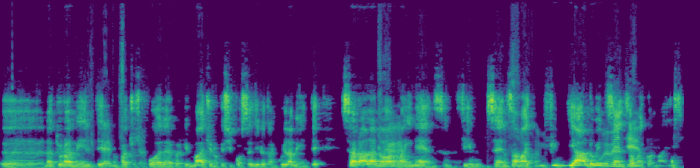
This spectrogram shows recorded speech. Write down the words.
eh, naturalmente certo, non faccio certo. spoiler perché immagino che si possa dire tranquillamente sarà la norma certo. in Hands film, senza Michael, film di Halloween Ovviamente senza Michael Myers.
